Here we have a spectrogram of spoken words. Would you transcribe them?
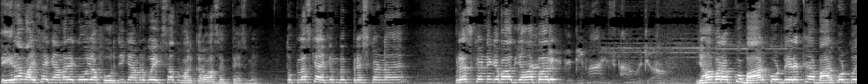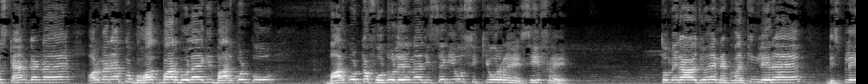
तेरह वाईफाई कैमरे को या फोर कैमरे को एक साथ वर्क करवा सकते हैं इसमें। तो प्लस के आइकन पे प्रेस करना है। प्रेस करने के बाद यहाँ पर यहाँ पर आपको बार कोड दे रखा है बार कोड को स्कैन करना है और मैंने आपको बहुत बार बोला है कि बार कोड को बार कोड का फ़ोटो ले लेना जिससे कि वो सिक्योर रहे सेफ़ रहे। तो मेरा जो है नेटवर्किंग ले रहा है डिस्प्ले।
